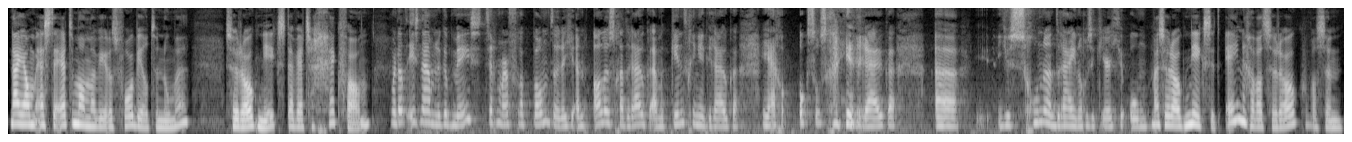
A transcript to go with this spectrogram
Nou ja, om Esther Erteman maar weer als voorbeeld te noemen. Ze rookt niks, daar werd ze gek van. Maar dat is namelijk het meest, zeg maar, frappante. Dat je aan alles gaat ruiken. Aan mijn kind ging ik ruiken. En je eigen oksels ga je ruiken. Uh, je schoenen draai je nog eens een keertje om. Maar ze rook niks. Het enige wat ze rook was een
